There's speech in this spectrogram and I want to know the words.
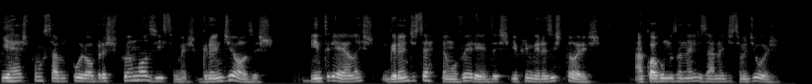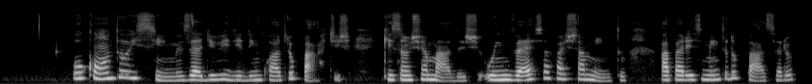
e é responsável por obras famosíssimas, grandiosas, entre elas Grande Sertão Veredas e Primeiras Histórias, a qual vamos analisar na edição de hoje. O conto Os Cimos é dividido em quatro partes, que são chamadas o inverso afastamento, aparecimento do pássaro,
